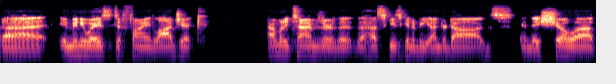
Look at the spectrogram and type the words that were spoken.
Uh, in many ways, defying logic, how many times are the the Huskies going to be underdogs and they show up,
